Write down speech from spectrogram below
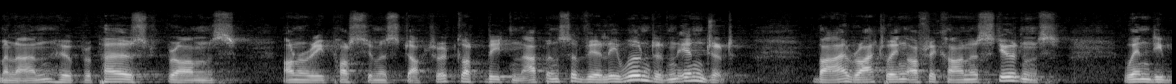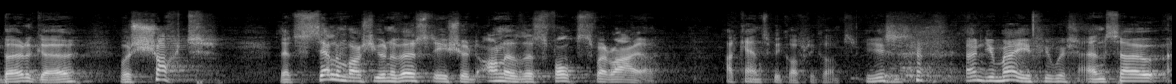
Milan, who proposed Bram's honorary posthumous doctorate, got beaten up and severely wounded and injured by right wing Afrikaner students. Wendy Berger was shocked that Stellenbosch University should honor this Volksverleiher. I can speak Afrikaans. Yes. and you may if you wish. And so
